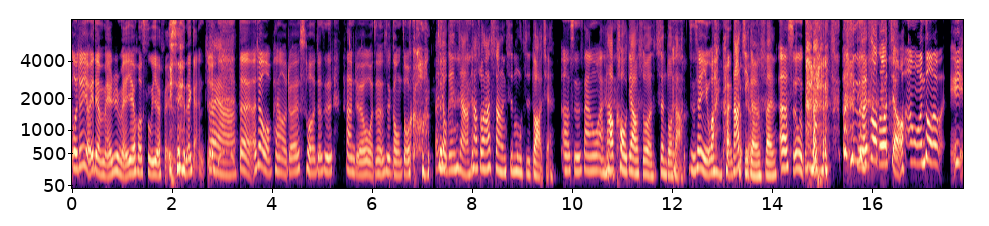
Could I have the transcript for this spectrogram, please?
我觉得有一点没日没夜或夙夜匪懈的感觉。对啊，对，而且我朋友就会说，就是他们觉得我真的是工作狂。而且我跟你讲，他说他上一次募资多少钱？呃，十三万，然后扣掉所有剩多少？只剩一万块。然后几个人分？呃，十五个人。你们做多久？啊，我们做了一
